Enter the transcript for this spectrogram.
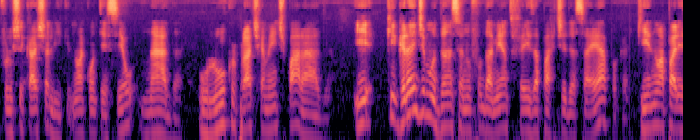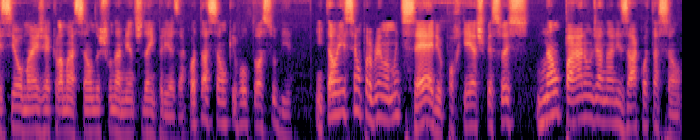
fluxo de caixa líquido. Não aconteceu nada. O lucro praticamente parado. E que grande mudança no fundamento fez a partir dessa época que não apareceu mais reclamação dos fundamentos da empresa? A cotação que voltou a subir. Então, esse é um problema muito sério, porque as pessoas não param de analisar a cotação.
